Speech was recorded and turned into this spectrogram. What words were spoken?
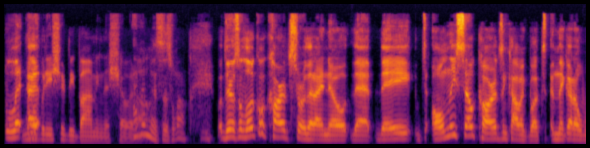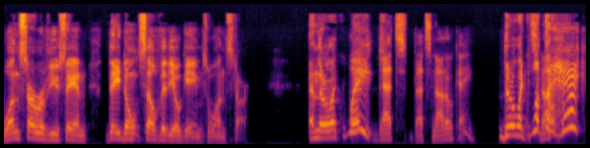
La- uh, Nobody should be bombing the show at I all. this as. Well, There's a local card store that I know that they only sell cards and comic books, and they got a one star review saying they don't sell video games one star. And they're like, wait, That's that's not okay. They're like, it's what the heck?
